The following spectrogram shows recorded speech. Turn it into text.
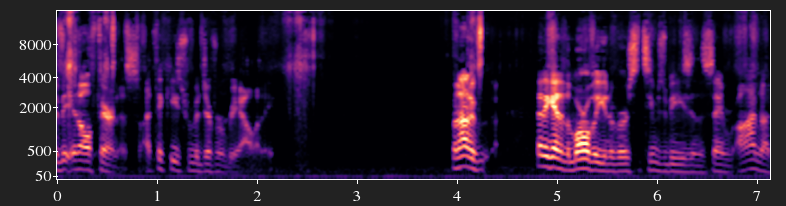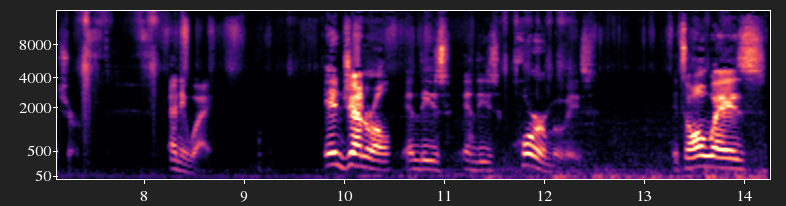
To be, in all fairness, I think he's from a different reality. But not. A, then again, in the Marvel universe, it seems to be he's in the same. I'm not sure. Anyway, in general, in these in these horror movies, it's always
